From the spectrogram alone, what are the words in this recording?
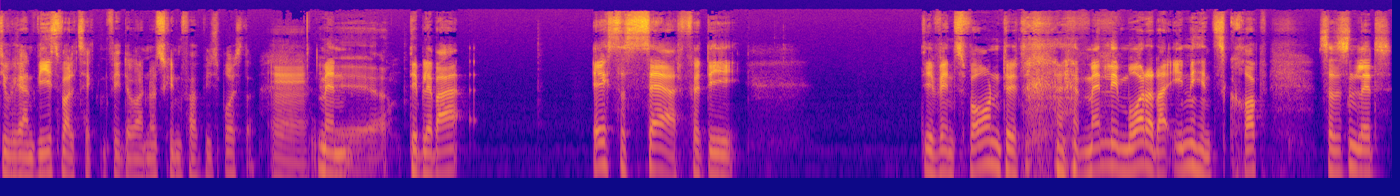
de ville gerne vise voldtægten, fordi det var noget skyld for at vise bryster. Mm. Men Ja. det bliver bare ekstra sært, fordi det er Vince Vaughn, det mandlige morder, der er inde i hendes krop. Så det er sådan lidt...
